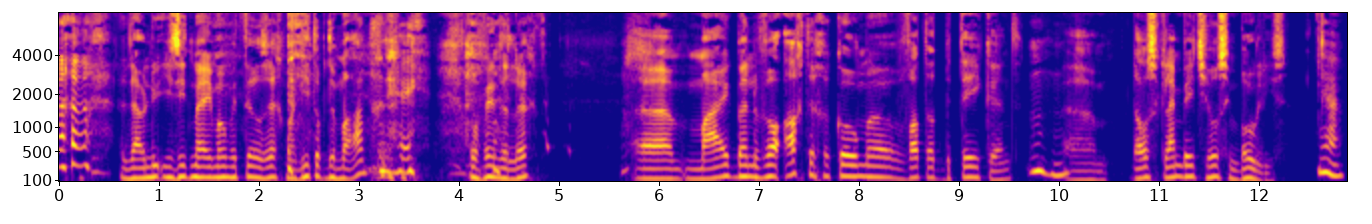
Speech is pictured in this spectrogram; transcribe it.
nou, nu, je ziet mij momenteel zeg maar niet op de maan nee. of in de lucht. Um, maar ik ben er wel achter gekomen wat dat betekent. Mm -hmm. um, dat was een klein beetje heel symbolisch. Ja.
